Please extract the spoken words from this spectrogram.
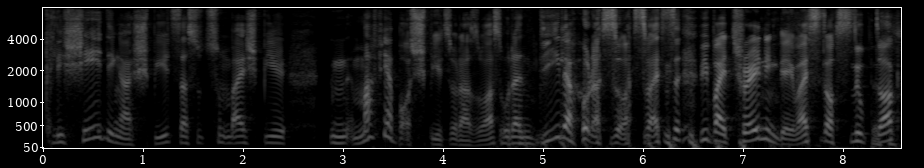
Klischee-Dinger spielst, dass du zum Beispiel einen Mafia-Boss spielst oder sowas oder einen Dealer oder sowas, weißt du, wie bei Training Day, weißt du doch, Snoop Dogg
